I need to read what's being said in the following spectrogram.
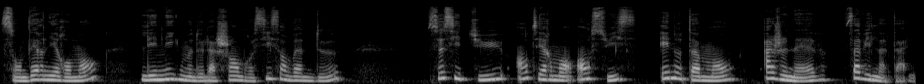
Son dernier roman, L'énigme de la chambre 622, se situe entièrement en Suisse et notamment à Genève, sa ville natale.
